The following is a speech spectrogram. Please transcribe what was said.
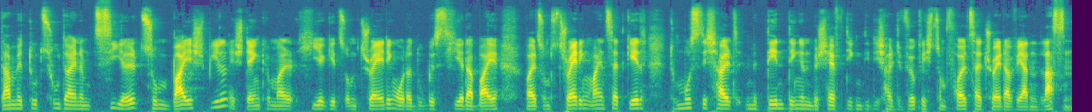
damit du zu deinem Ziel, zum Beispiel, ich denke mal, hier geht es um Trading oder du bist hier dabei, weil es ums Trading-Mindset geht. Du musst dich halt mit den Dingen beschäftigen, die dich halt wirklich zum Vollzeit-Trader werden lassen.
